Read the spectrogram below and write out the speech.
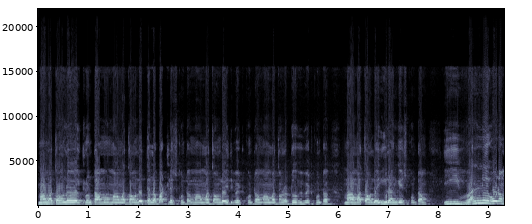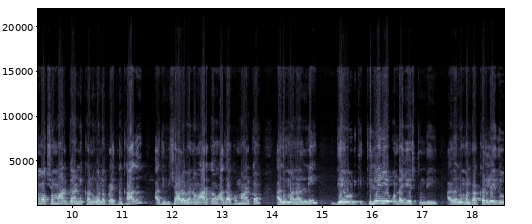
మా మతంలో ఇట్లుంటాము మా మతంలో తెల్ల బట్టలు వేసుకుంటాం మా మతంలో ఇది పెట్టుకుంటాం మా మతంలో టోపీ పెట్టుకుంటాం మా మతంలో ఈ రంగు వేసుకుంటాం. ఇవన్నీ కూడా మోక్ష మార్గాన్ని కనుగొనే ప్రయత్నం కాదు. అది విశాలమైన మార్గం అది అపమార్గం అది మనల్ని దేవుడికి తెలియనియకుండా చేస్తుంది. అవన్నీ మనకు అక్కర్లేదు.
